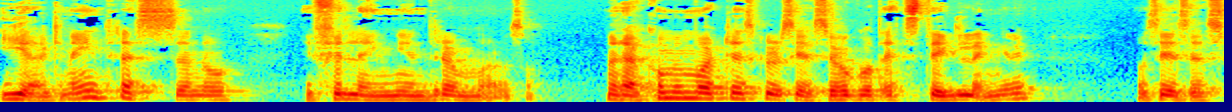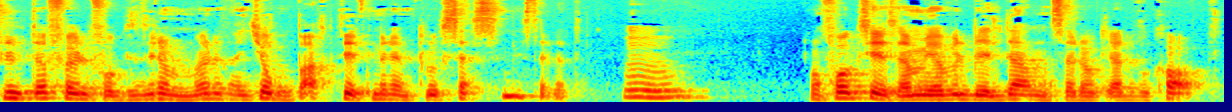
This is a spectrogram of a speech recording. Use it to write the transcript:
egna intressen och i förlängningen drömmar och så. Men här kommer Martin Scorsese har gått ett steg längre. Och säger så här, sluta följa folks drömmar utan jobba aktivt med den processen istället. Mm. Om folk säger så här, men jag vill bli dansare och advokat.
